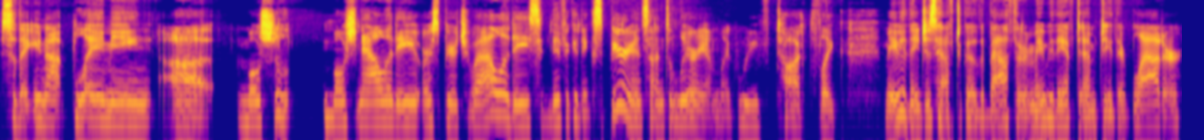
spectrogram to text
so that you're not blaming uh, emotional emotionality or spirituality significant experience on delirium like we've talked like maybe they just have to go to the bathroom maybe they have to empty their bladder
